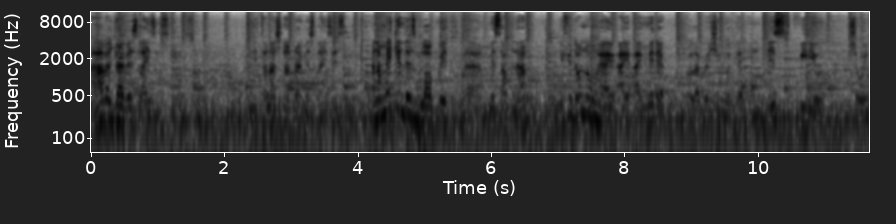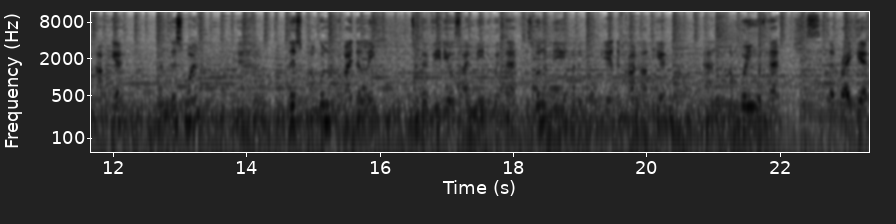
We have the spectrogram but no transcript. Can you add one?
I have a driver's license here, so an international driver's license. And I'm making this vlog with uh, Miss Abna. If you don't know her, I, I, I made a collaboration with her in this video showing up here and this one and this one. I'm going to provide the link to the videos I made with her. It's going to be at the top here, the card up here. And I'm going with her. She's seated right here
